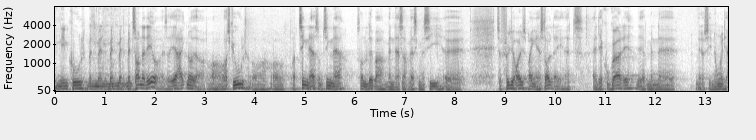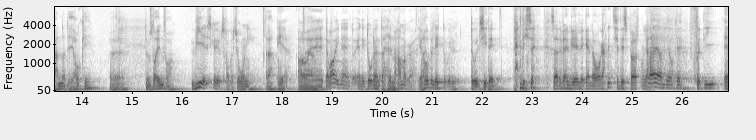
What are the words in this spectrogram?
i den ene kugle, men, men, men, men, men sådan er det jo, altså, jeg har ikke noget at, at, at skjule, og, og, og tingene er, som tingene er, sådan er det bare, men altså, hvad skal man sige, øh, selvfølgelig højdespring er jeg stolt af, at, at jeg kunne gøre det, ja, men, øh, men jeg vil sige, nogle af de andre, det er okay, øh, det står indenfor. Vi elsker jo Trapattoni Ja. her, og Ja. øh, der var en af anekdoterne, der havde med ham at gøre. Jeg ja. håber lidt, du vil, du vil sige den, fordi så, så har det været en mere elegant overgang til det spørgsmål, jeg har. Ja, ja, det er okay. Fordi øh,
